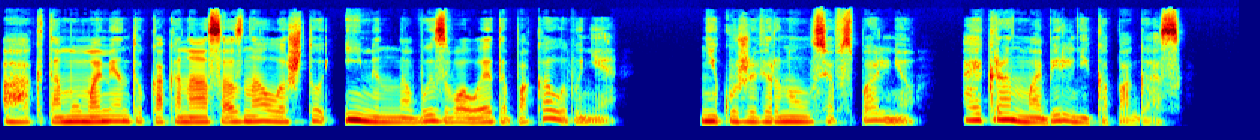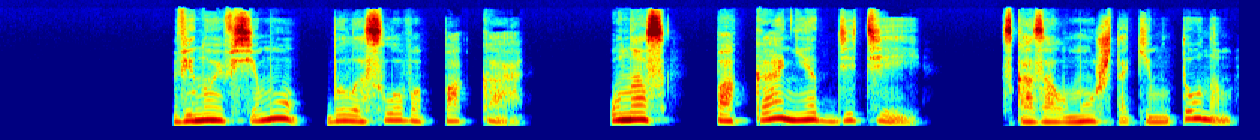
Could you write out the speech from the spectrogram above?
а к тому моменту, как она осознала, что именно вызвало это покалывание, Ник уже вернулся в спальню, а экран мобильника погас. Виной всему было слово «пока». «У нас пока нет детей», — сказал муж таким тоном,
